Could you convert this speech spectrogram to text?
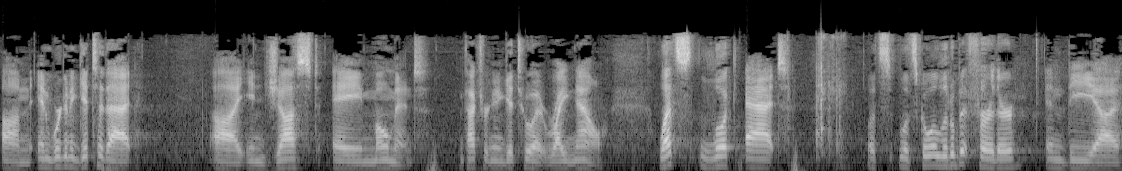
Um, and we're going to get to that uh, in just a moment. In fact, we're going to get to it right now. Let's look at, let's, let's go a little bit further in the, uh, I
